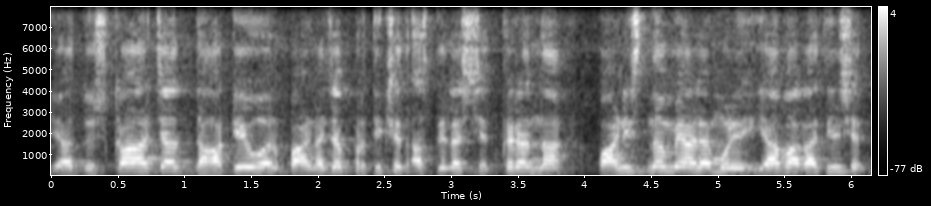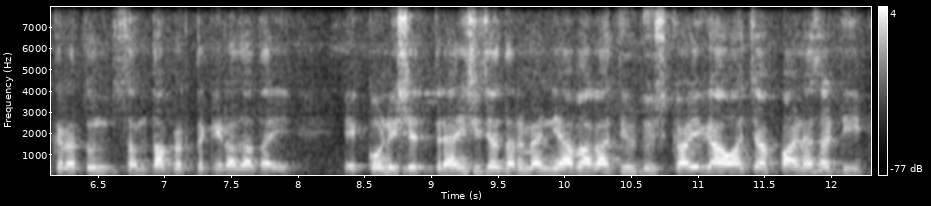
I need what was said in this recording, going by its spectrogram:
या दुष्काळाच्या धाकेवर पाण्याच्या प्रतीक्षेत असलेल्या शेतकऱ्यांना पाणीच न मिळाल्यामुळे या भागातील शेतकऱ्यातून संताप व्यक्त केला जात आहे. एकोणीसशे त्र्याऐंशीच्या दरम्यान या भागातील दुष्काळी गावाच्या पाण्यासाठी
